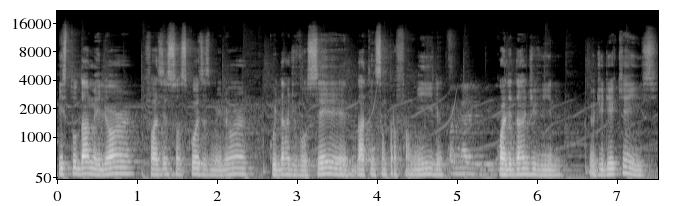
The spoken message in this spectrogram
estudar melhor, fazer suas coisas melhor, cuidar de você, dar atenção para a família, qualidade de, vida. qualidade de vida. Eu diria que é isso.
